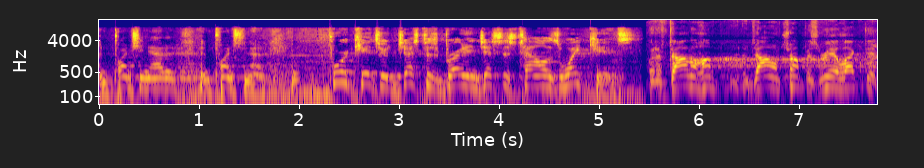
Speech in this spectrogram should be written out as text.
and punching at it and punching at it. Poor kids are just as bright and just as talented as white kids. But if Donald Hunt Trump, Donald Trump is reelected.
